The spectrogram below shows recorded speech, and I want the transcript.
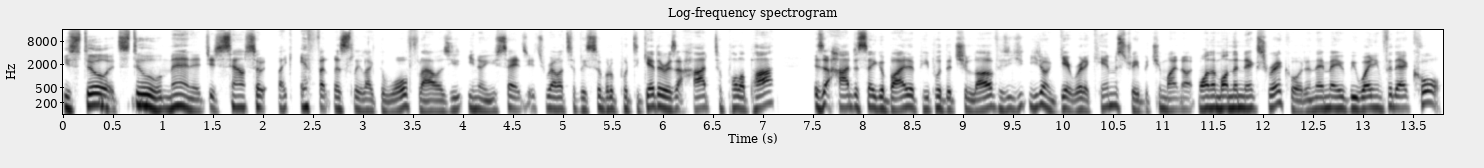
You still, it's still, man, it just sounds so like effortlessly like the Wallflowers. You you know, you say it's, it's relatively simple to put together. Is it hard to pull apart? Is it hard to say goodbye to people that you love? You, you don't get rid of chemistry, but you might not want them on the next record, and they may be waiting for that call.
